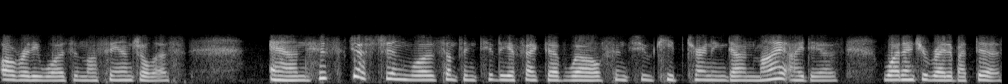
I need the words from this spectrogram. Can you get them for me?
already was in Los Angeles. And his suggestion was something to the effect of, well, since you keep turning down my ideas, why don't you write about this?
